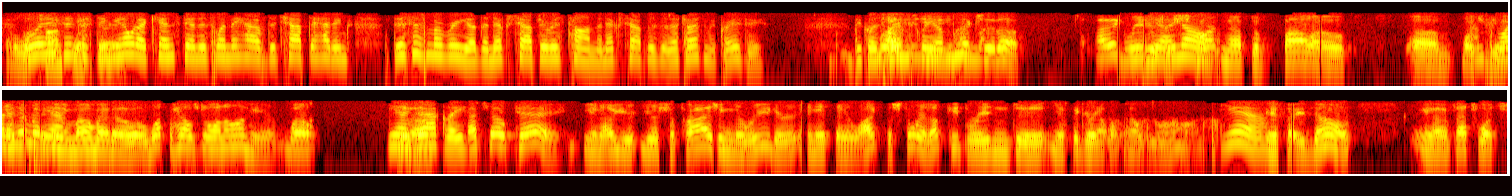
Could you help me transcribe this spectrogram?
Well, it is interesting. There. You know what I can't stand is when they have the chapter headings. This is Maria. The next chapter is Tom. The next chapter is that drives me crazy. Because well, basically, you, you mix it up. I think readers yeah, are smart enough to follow um, what I'm you're doing. And there may yeah. be a moment of, well, what the hell's going on here? Well, yeah, you know, exactly. That's okay. You know, you're you're surprising the reader, and if they like the story, they'll keep reading to you know figure out what the hell's going on. Yeah. If they don't, you know, if that's what's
